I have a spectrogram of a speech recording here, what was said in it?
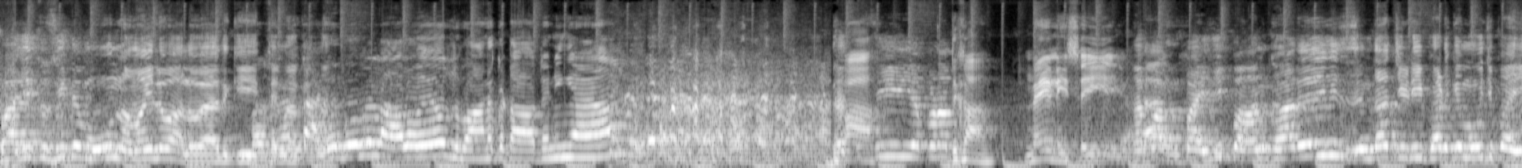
ਭਾਜੀ ਤੁਸੀਂ ਤੇ ਮੂੰਹ ਨਵਾਂ ਹੀ ਲਵਾ ਲਓ ਐਤਕੀ ਤੇ ਮੈਂ ਤੁਹਾਡੇ ਕਹਿੰਦਾ ਬੋਲ ਲਾਲ ਹੋਏ ਉਹ ਜ਼ਬਾਨ ਕਟਾ ਤੇ ਨਹੀਂ ਆਇਆ। ਤੁਸੀਂ ਆਪਣਾ ਦਿਖਾ। ਨਹੀਂ ਨਹੀਂ ਸਹੀ ਹੈ। ਯਾਰ। ਆਪਾਂ ਭਾਈ ਜੀ ਪਾਨ ਖਾ ਰਹੇ ਜੀ ਜ਼ਿੰਦਾ ਚਿੜੀ ਫੜ ਕੇ ਮੂੰਹ 'ਚ ਪਾਈ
